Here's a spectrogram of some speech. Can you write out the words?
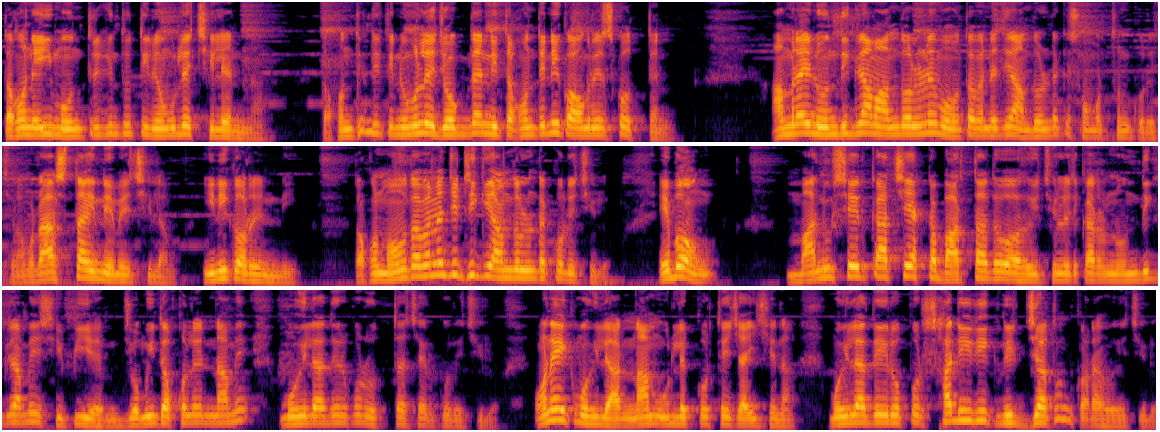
তখন এই মন্ত্রী কিন্তু তৃণমূলে ছিলেন না। তখন তিনি তৃণমূলে যোগ দেননি, তখন তিনি কংগ্রেস করতেন। আমরা এই নন্দীগ্রাম আন্দোলনে মমতা ব্যানার্জির আন্দোলনটাকে সমর্থন করেছিলাম, রাস্তায় নেমেছিলাম, ইনি করেননি। তখন মমতা ব্যানার্জি ঠিকই আন্দোলনটা করেছিল। এবং মানুষের কাছে একটা বার্তা দেওয়া হয়েছিল যে, কারণ নন্দীগ্রামে সিপিএম জমি দখলের নামে মহিলাদের উপর অত্যাচার করেছিল। অনেক মহিলার নাম উল্লেখ করতে চাইছে না। মহিলাদের ওপর শারীরিক নির্যাতন করা হয়েছিল।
